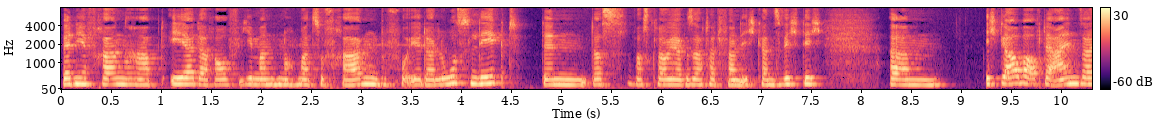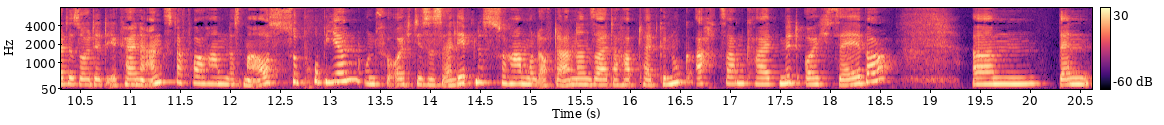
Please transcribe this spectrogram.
wenn ihr Fragen habt, eher darauf, jemanden nochmal zu fragen, bevor ihr da loslegt denn das, was Claudia gesagt hat, fand ich ganz wichtig. Ähm, ich glaube, auf der einen Seite solltet ihr keine Angst davor haben, das mal auszuprobieren und für euch dieses Erlebnis zu haben. Und auf der anderen Seite habt halt genug Achtsamkeit mit euch selber. Ähm, denn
